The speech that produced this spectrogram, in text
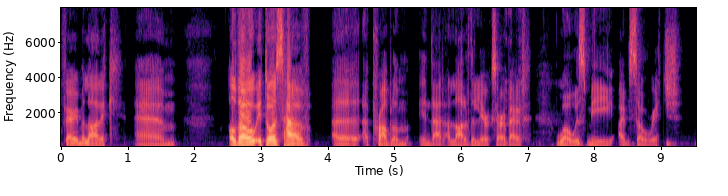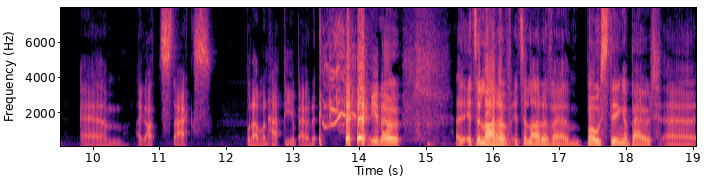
very melodic. Um, although it does have a, a problem in that a lot of the lyrics are about "woe is me, I'm so rich, um, I got stacks, but I'm unhappy about it." you know, Uh, it's a lot of it's a lot of um, boasting about uh,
